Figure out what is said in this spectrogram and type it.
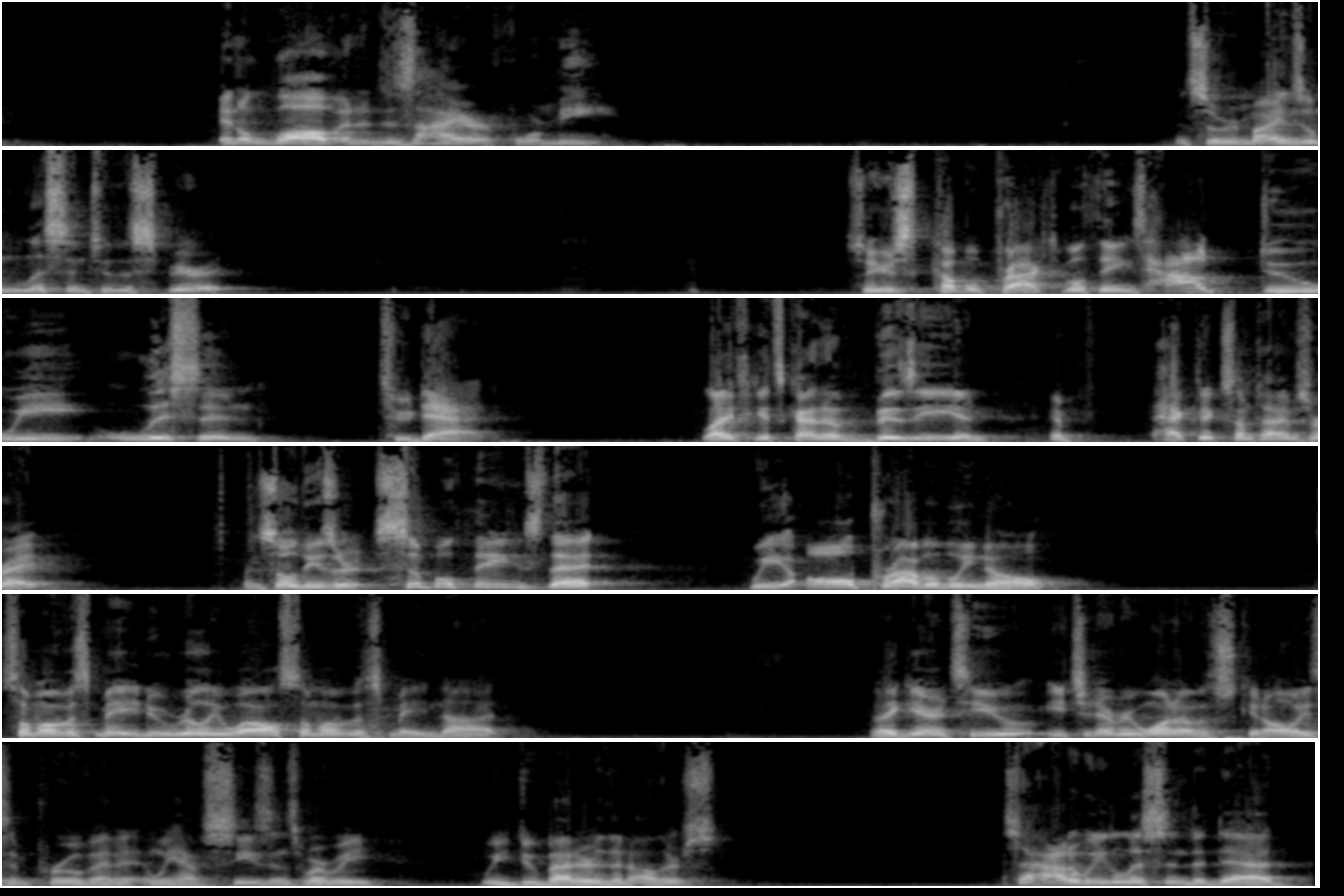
and a love and a desire for me. And so he reminds them listen to the Spirit. So here's a couple practical things. How do we listen to dad? Life gets kind of busy and, and hectic sometimes, right? And so these are simple things that we all probably know. Some of us may do really well, some of us may not. And I guarantee you, each and every one of us can always improve in it, and we have seasons where we, we do better than others. So, how do we listen to dad?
